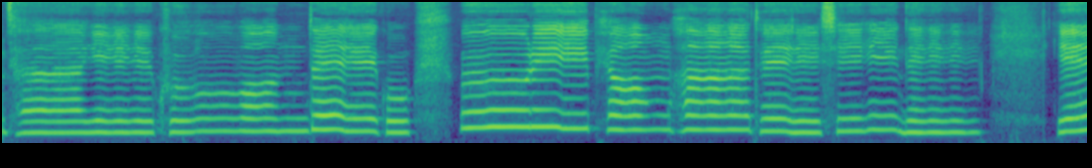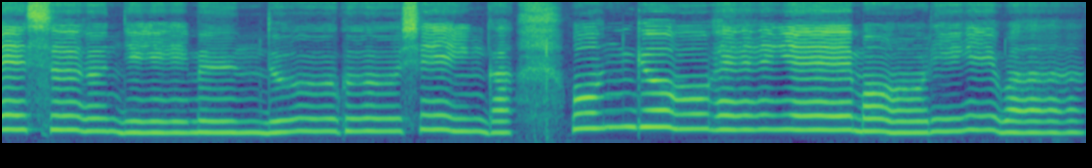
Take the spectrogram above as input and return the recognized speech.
멸망자의 구원되고 우리 평화 되시네. 예수님은 누구신가? 온 교회의 머리와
